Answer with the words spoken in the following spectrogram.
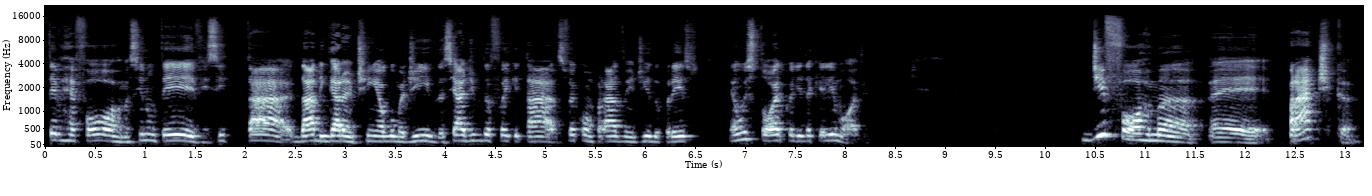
teve reforma, se não teve, se está dado em garantia em alguma dívida, se a dívida foi quitada, se foi comprado, vendido, preço é um histórico ali daquele imóvel. De forma é, prática,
